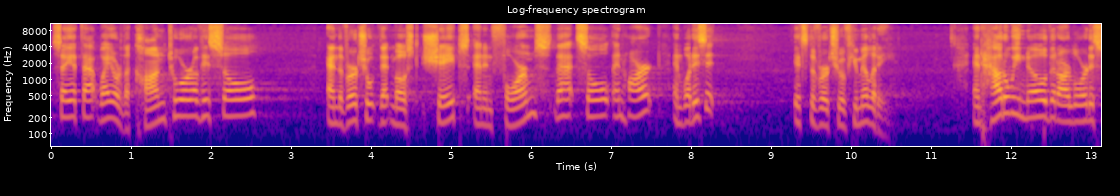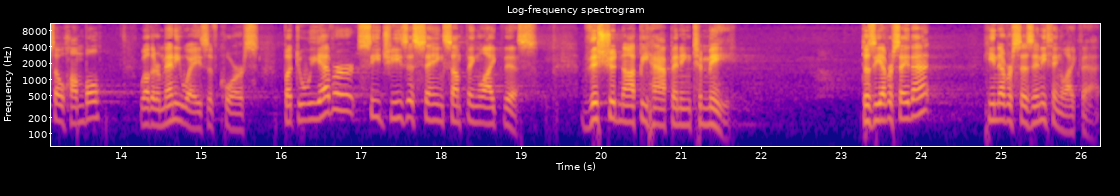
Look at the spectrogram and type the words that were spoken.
say it that way, or the contour of his soul, and the virtue that most shapes and informs that soul and heart. And what is it? It's the virtue of humility. And how do we know that our Lord is so humble? Well, there are many ways, of course, but do we ever see Jesus saying something like this? This should not be happening to me. Does he ever say that? He never says anything like that.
